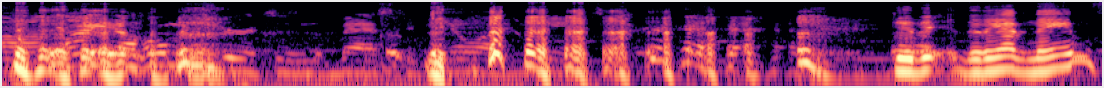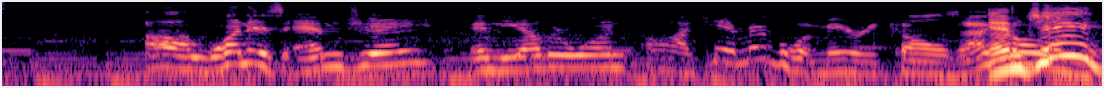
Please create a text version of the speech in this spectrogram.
Uh, my uh, home insurance isn't the best, if you know what I mean. Do they do they have names? Uh, one is MJ, and the other one, oh, I can't remember what Mary calls. it. I MJ? them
